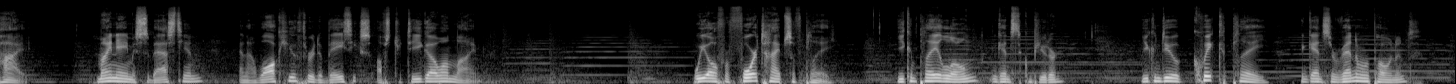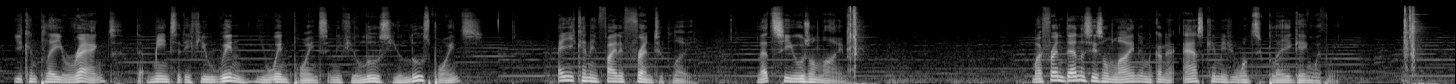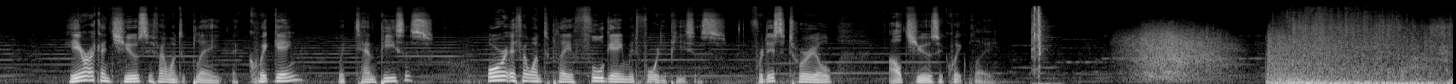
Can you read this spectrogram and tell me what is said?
Hi, my name is Sebastian and I walk you through the basics of Stratego Online. We offer four types of play. You can play alone against the computer, you can do a quick play against a random opponent, you can play ranked, that means that if you win, you win points and if you lose, you lose points, and you can invite a friend to play. Let's see who's online. My friend Dennis is online and I'm gonna ask him if he wants to play a game with me. Here I can choose if I want to play a quick game with 10 pieces or if I want to play a full game with 40 pieces. For this tutorial I'll choose a quick play.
